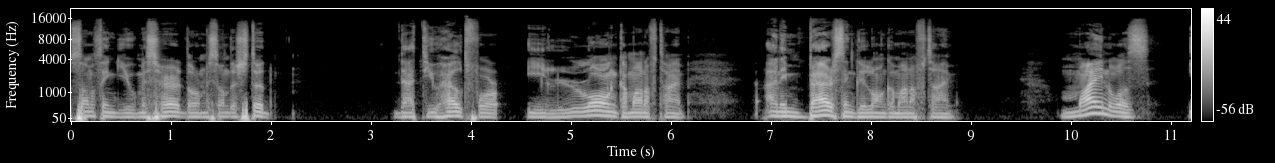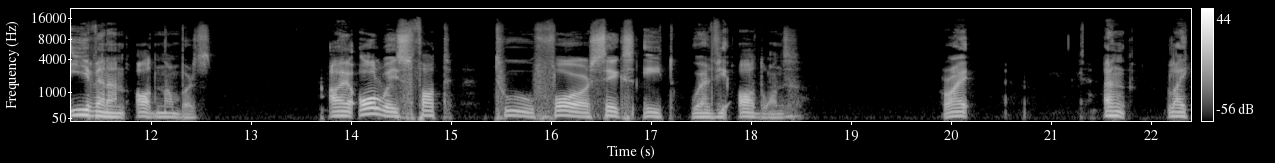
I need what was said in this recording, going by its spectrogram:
something you misheard or misunderstood that you held for a long amount of time, an embarrassingly long amount of time? Mine was even and odd numbers. I always thought 2, 4, 6, 8 were the odd ones. Right? And like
